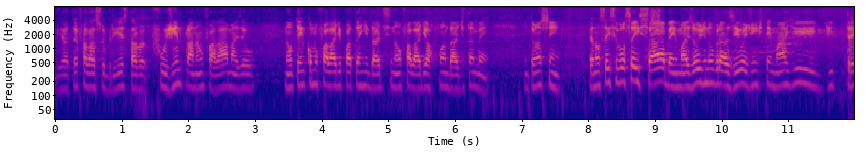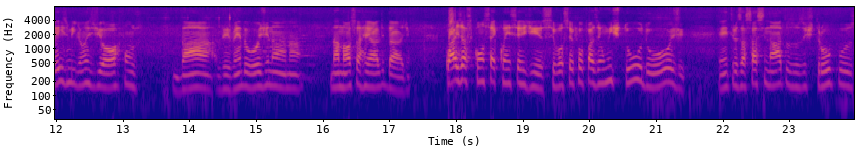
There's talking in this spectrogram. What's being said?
ia até falar sobre isso, estava fugindo para não falar, mas eu não tenho como falar de paternidade se não falar de orfandade também. Então, assim, eu não sei se vocês sabem, mas hoje no Brasil a gente tem mais de, de 3 milhões de órfãos na, vivendo hoje na, na, na nossa realidade. Quais as consequências disso? Se você for fazer um estudo hoje entre os assassinatos, os estrupos,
